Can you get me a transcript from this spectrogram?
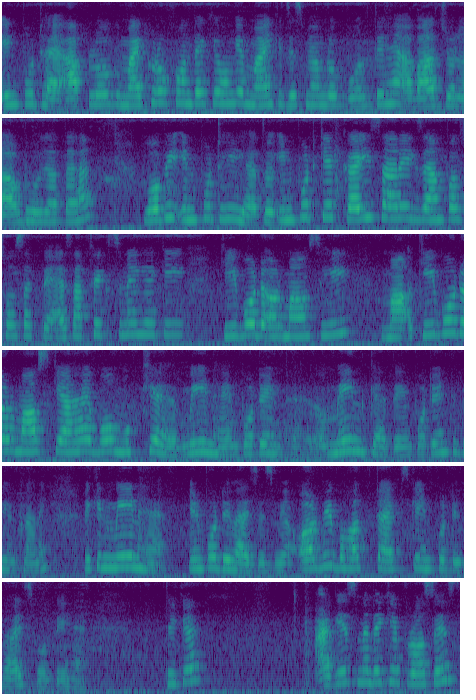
इनपुट है। आप लोग माइक्रोफोन देखे होंगे माइक जिसमें हम लोग बोलते हैं, आवाज़ जो लाउड हो जाता है, वो भी इनपुट ही है। तो इनपुट के कई सारे एग्जाम्पल्स हो सकते हैं। ऐसा फिक्स नहीं है कि कीबोर्ड और माउस ही कीबोर्ड और माउस क्या है, वो मुख्य है मेन है इम्पोर्टेंट है। मेन कहते हैं इम्पोर्टेंट भी उतना नहीं, लेकिन मेन है इनपुट डिवाइसेस में, और भी बहुत टाइप्स के इनपुट डिवाइस होते हैं। ठीक है? आगे इसमें देखिए process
